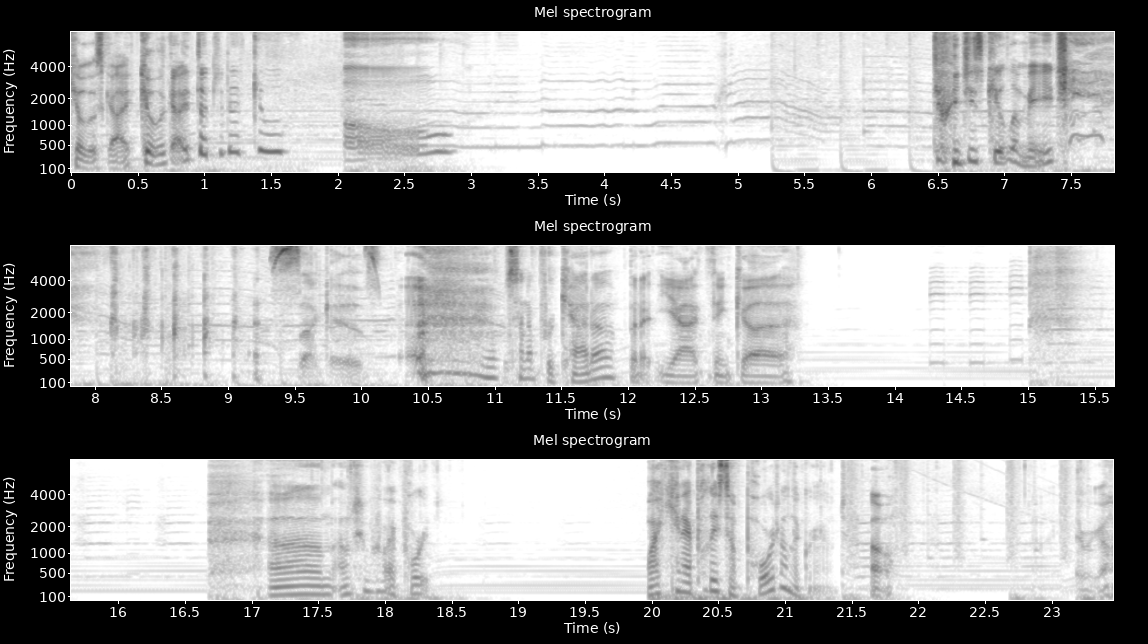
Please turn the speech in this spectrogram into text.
Kill this guy. Kill the guy. Touch it. Kill him. Oh. Do we just kill a mage? Suckers. Sign up for Kata, but uh, yeah, I think. uh Um, I'm just gonna put my port. Why can't I place a port on the ground? Oh, there we go.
